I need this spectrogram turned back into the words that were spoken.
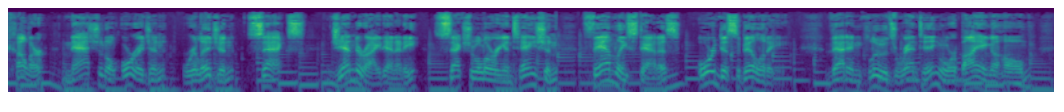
color, national origin, religion, sex, gender identity, sexual orientation, family status, or disability. That includes renting or buying a home,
